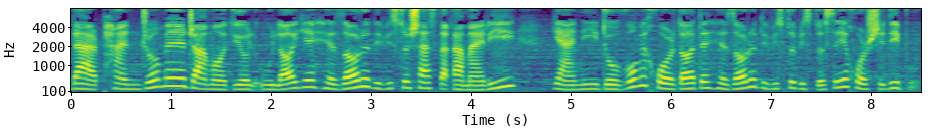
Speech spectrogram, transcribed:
در پنجم جمادی الاولای 1260 قمری یعنی دوم خرداد 1223 خورشیدی بود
